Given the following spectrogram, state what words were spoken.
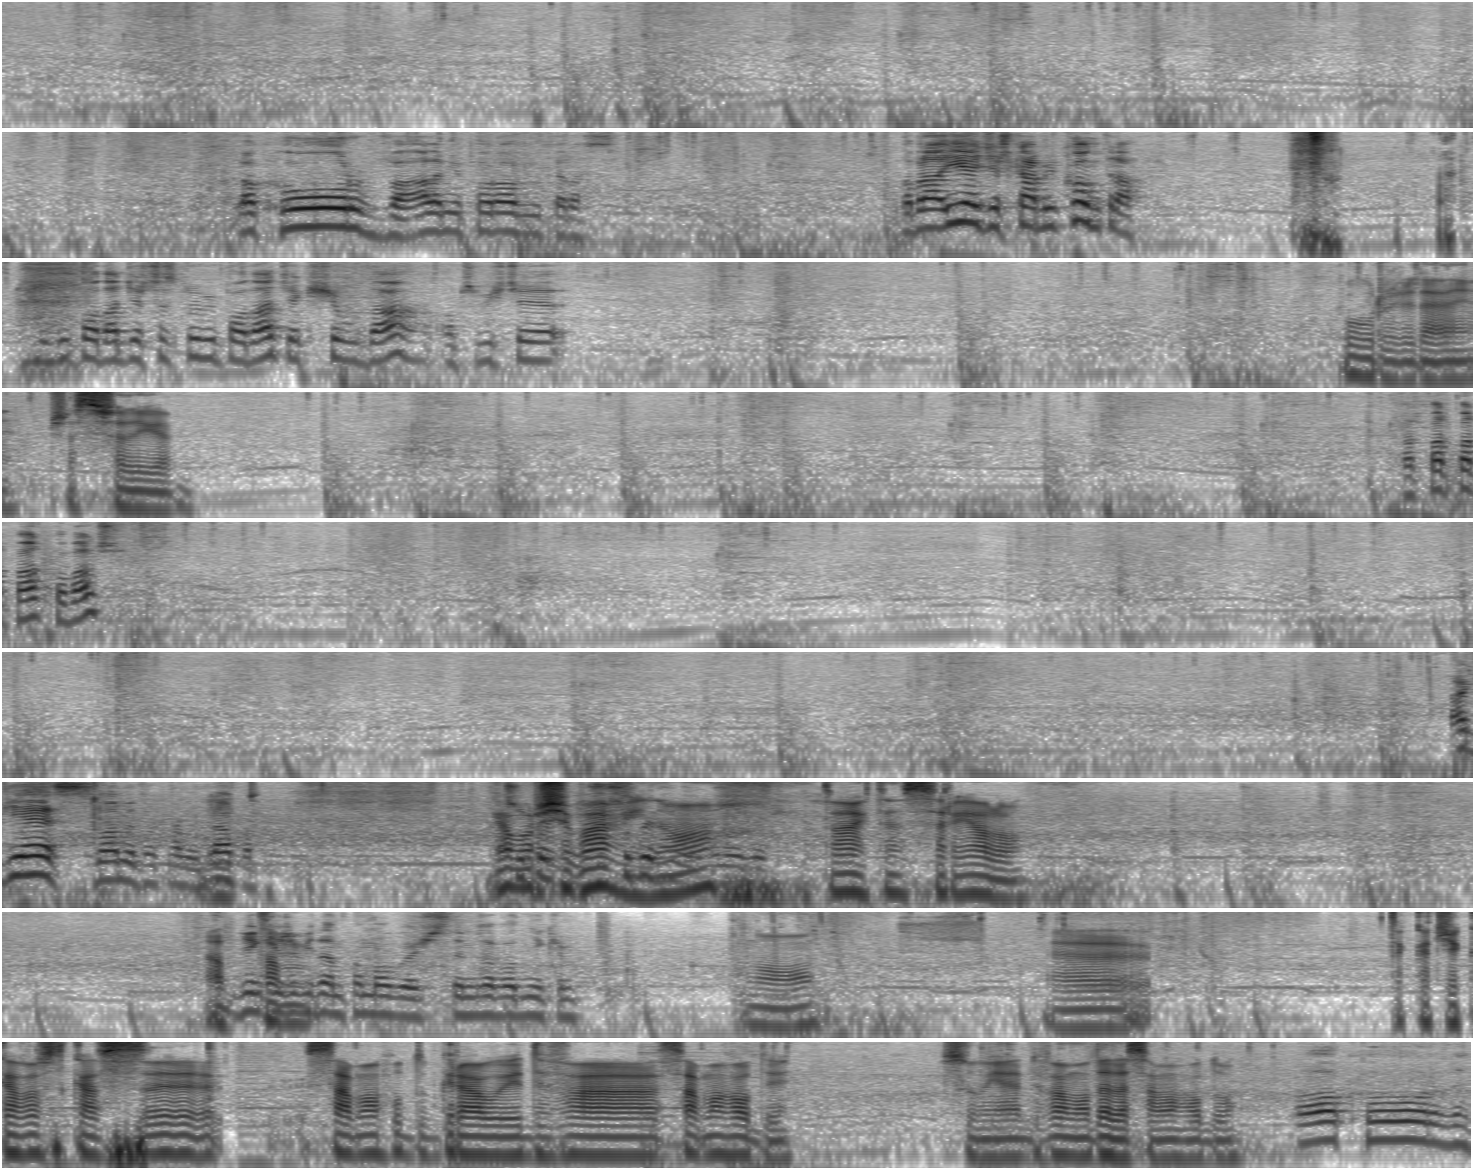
No kurwa, ale mnie porobił teraz. Dobra, jedziesz, Kamil, kontra. Spróbuj podać, jeszcze spróbuj podać, jak się uda. Oczywiście Kurde, nie, przestrzeliłem. Patrz, patrz, patrz, patrz, powalcz. Tak jest, mamy to Kamil, brawo. Gabor Super, się bawi, super, no. super. Tak, ten z serialu. A Dzięki, tam, że mi tam pomogłeś z tym zawodnikiem. no. E, taka ciekawostka, z e, samochód grały dwa samochody. W sumie dwa modele samochodu. O kurde.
